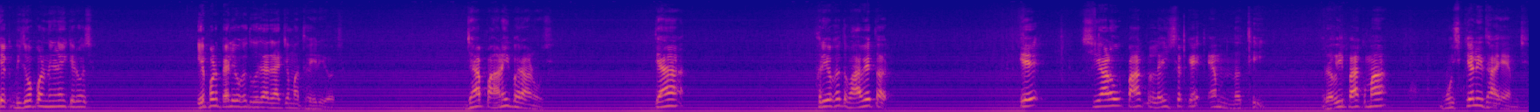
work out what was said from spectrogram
એક બીજો પણ નિર્ણય કર્યો છે. એ પણ પહેલી વખત ગુજરાત રાજ્યમાં થઈ રહ્યો છે. જ્યાં પાણી ભરાણું છે, ત્યાં ફરી વખત વાવેતર એ શિયાળુ પાક લઈ શકે એમ નથી. રવિ પાકમાં મુશ્કેલી થાય એમ છે.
